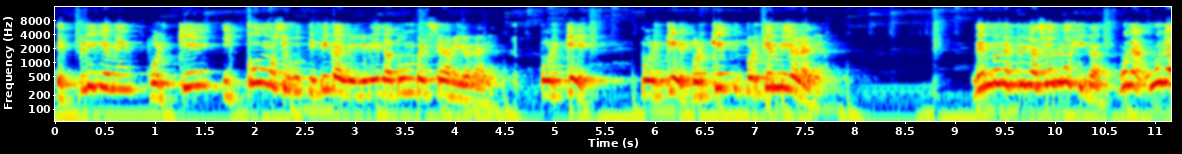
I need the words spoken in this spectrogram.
explíqueme por qué y cómo se justifica que Greta Thunberg sea millonaria. ¿Por qué? ¿Por qué? ¿Por qué, es millonaria? Denme una explicación lógica. Una, una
